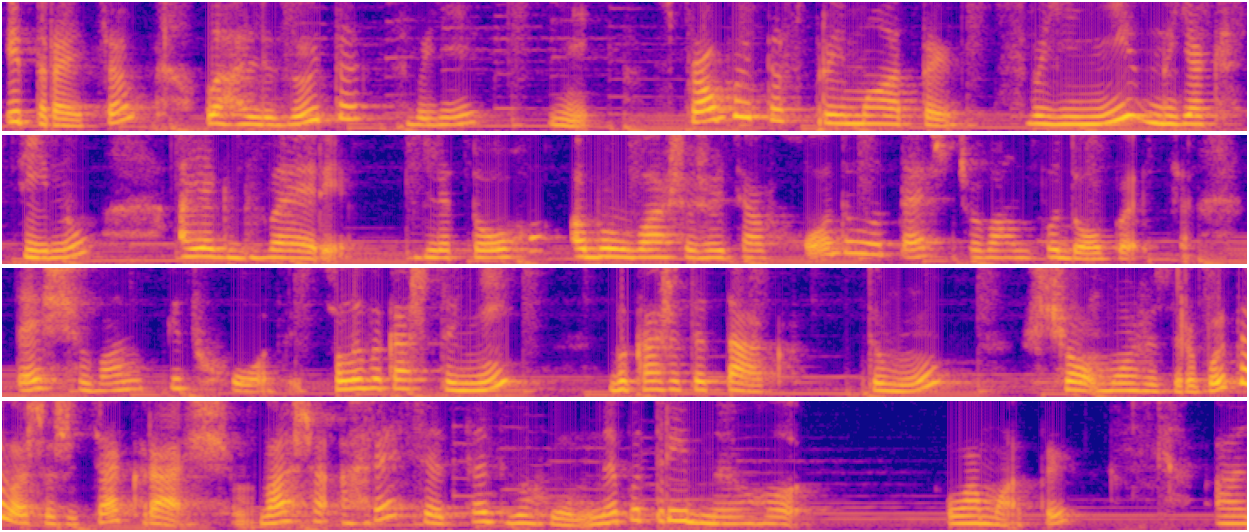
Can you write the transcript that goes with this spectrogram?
І третє, легалізуйте свої ні. Спробуйте сприймати свої ні не як стіну, а як двері для того, аби у ваше життя входило те, що вам подобається, те, що вам підходить. Коли ви кажете ні, ви кажете так. Тому що може зробити ваше життя кращим. Ваша агресія це двигун. Не потрібно його ламати, а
